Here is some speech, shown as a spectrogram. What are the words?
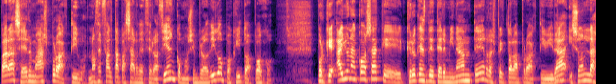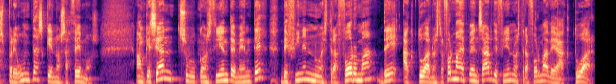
para ser más proactivos. No hace falta pasar de 0 a 100, como siempre lo digo, poquito a poco. Porque hay una cosa que creo que es determinante respecto a la proactividad y son las preguntas que nos hacemos aunque sean subconscientemente, definen nuestra forma de actuar. Nuestra forma de pensar define nuestra forma de actuar.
